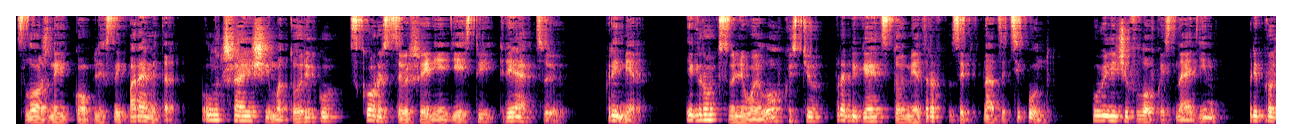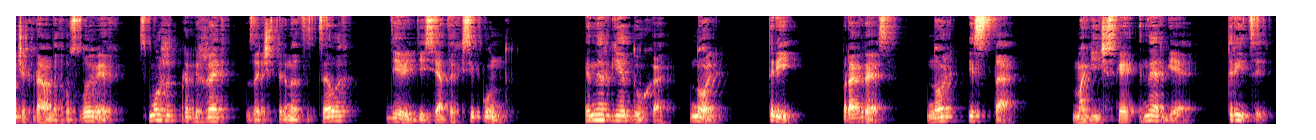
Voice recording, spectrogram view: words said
Сложный комплексный параметр, улучшающий моторику, скорость совершения действий, реакцию. Пример. Игрок с нулевой ловкостью пробегает 100 метров за 15 секунд. Увеличив ловкость на 1, при прочих равных условиях сможет пробежать за 14,9 секунд. Энергия духа – 0. 3. Прогресс – 0 из 100. Магическая энергия – 30.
